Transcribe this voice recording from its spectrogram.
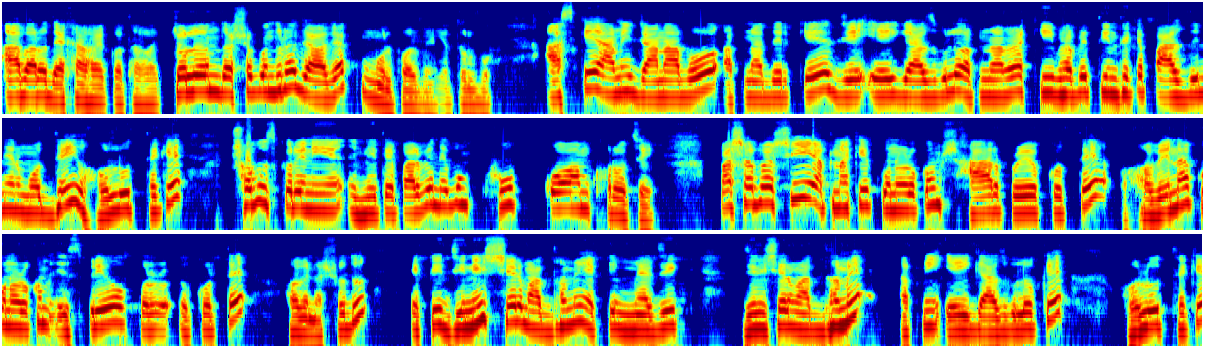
আবারও দেখা হয়, কথা হয়। চলুন দর্শক বন্ধুরা, যাওয়া যাক মূল পর্বে। তুলবো আজকে আমি জানাব আপনাদেরকে যে এই গাছগুলো আপনারা কীভাবে তিন থেকে পাঁচ দিনের মধ্যেই হলুদ থেকে সবুজ করে নিয়ে নিতে পারবেন এবং খুব কম খরচে। পাশাপাশি আপনাকে কোনো রকম সার প্রয়োগ করতে হবে না কোনো রকম স্প্রেও করতে হবে না। শুধু একটি জিনিসের মাধ্যমে, একটি ম্যাজিক জিনিসের মাধ্যমে আপনি এই গাছগুলোকে হলুদ থেকে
